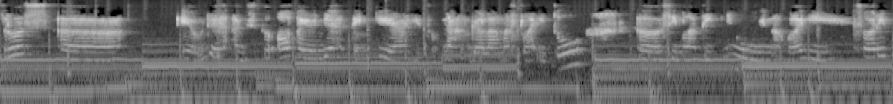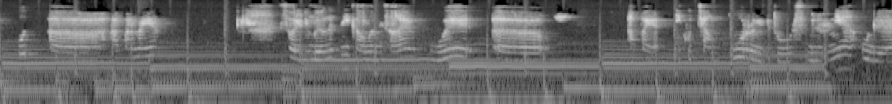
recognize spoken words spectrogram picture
Terus uh, ya udah abis itu oh ya udah thank you ya gitu. Nah nggak lama setelah itu uh, si ini lagi sorry put. Uh, apa namanya? Sorry banget nih kalau misalnya gue uh, apa ya ikut campur gitu. Sebenarnya udah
